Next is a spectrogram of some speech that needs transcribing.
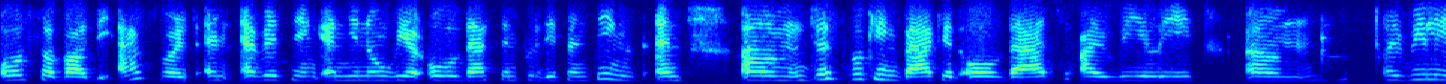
also about the effort and everything and you know we are all destined for different things and um just looking back at all that i really um I really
